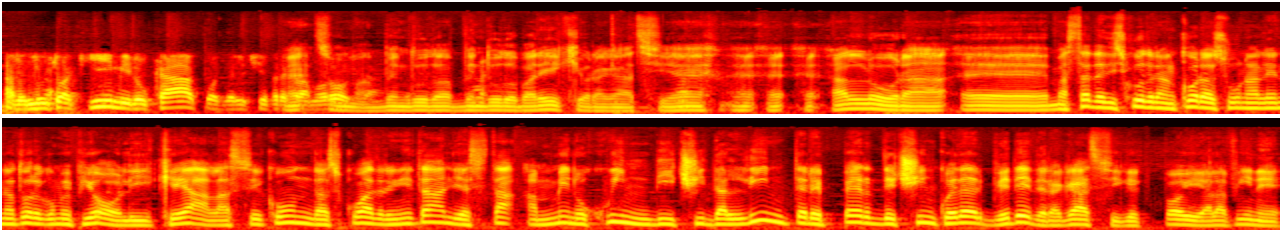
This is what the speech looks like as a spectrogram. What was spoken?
Ha venduto Achimi, Lukaku, delle cifre eh, Insomma, ha venduto, ha venduto parecchio, ragazzi. Eh. Eh, eh, eh. allora, eh, ma state a discutere ancora su un allenatore come Pioli che ha la seconda squadra in Italia e sta a meno 15 dall'Inter e perde 5 derby. Vedete, ragazzi, che poi alla fine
